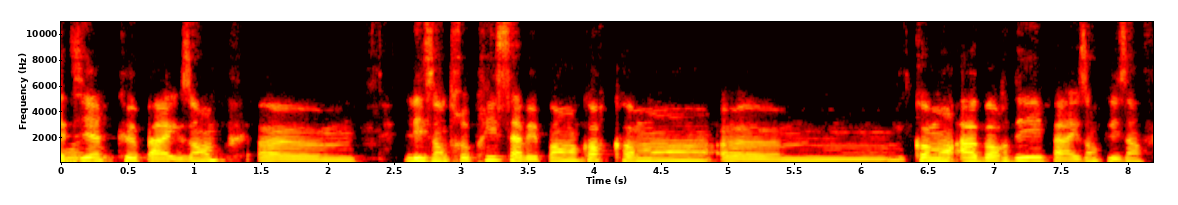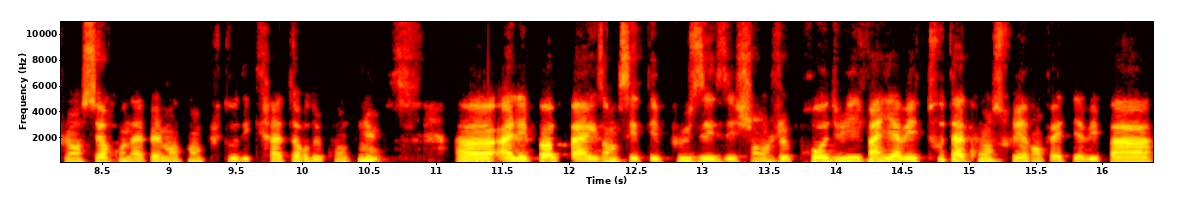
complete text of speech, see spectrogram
Ouais. C'est-à-dire que, par exemple, hem, les entreprises ne savaient pas encore comment, hem, comment aborder, par exemple, les influenceurs qu'on appelle maintenant plutôt des créateurs de contenu. Heu, Mmh. à l'époque, par exemple, c'était plus des échanges de produits, enfin, il y avait tout à construire, en fait. Il y avait pas,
